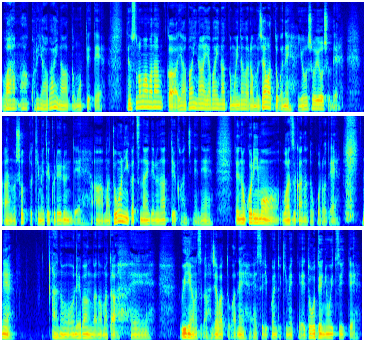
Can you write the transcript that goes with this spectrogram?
わあ、まあ、これやばいなと思ってて、で、そのままなんか、やばいな、やばいなと思いながらも、ジャワットがね、要所要所で、あの、ショット決めてくれるんで、あまあ、どうにか繋いでるなっていう感じでね、で、残りもう、わずかなところで、ね、あの、レバンガのまた、えー、ウィリアムズが、ジャバットがね、スリーポイント決めて、同点に追いついて、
